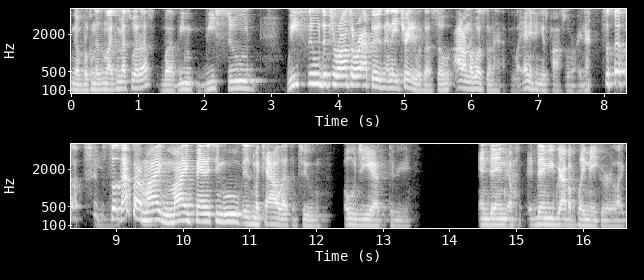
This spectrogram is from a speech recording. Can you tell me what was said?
You know, Brooklyn doesn't like to mess with us, but we we sued we sued the Toronto Raptors and they traded with us. So I don't know what's gonna happen. Like anything is possible right now. So so that's why my my fantasy move is Mikal at the two, OG at the three, and then a, then we grab a playmaker like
